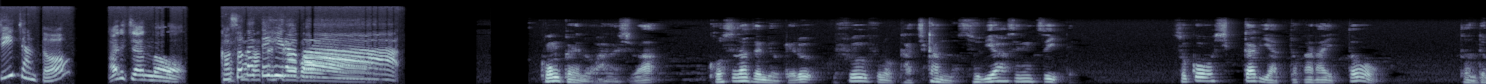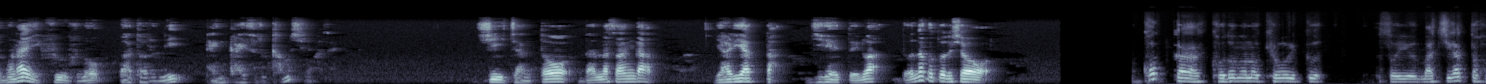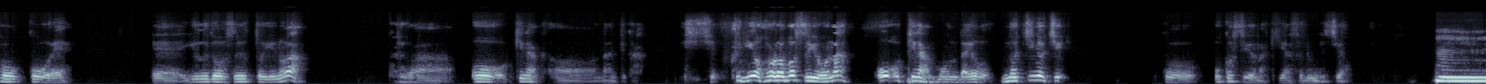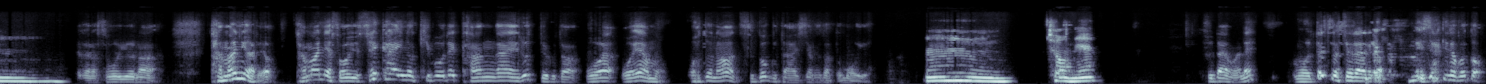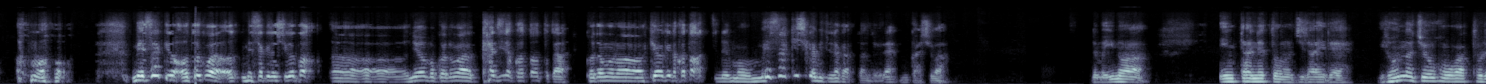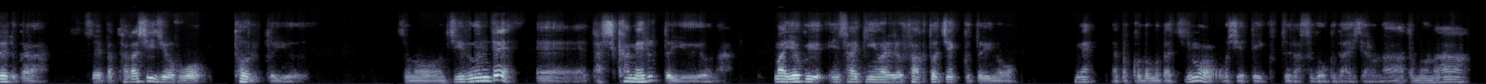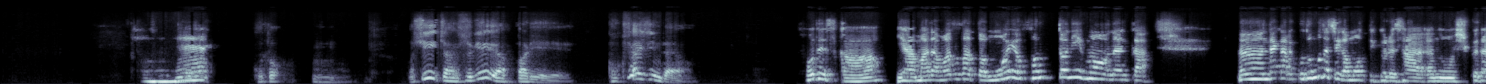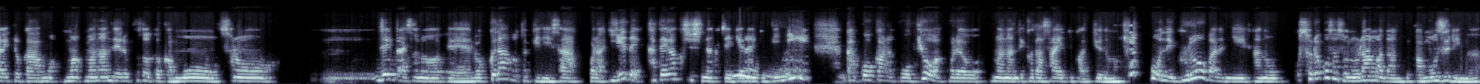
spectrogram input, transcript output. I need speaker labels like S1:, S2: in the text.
S1: しーちゃんと
S2: ありちゃんの
S1: 子育て広場。
S3: 今回のお話は、子育てにおける夫婦の価値観のすり合わせについて、そこをしっかりやっとかないと、とんでもない夫婦のバトルに展開するかもしれません。しーちゃんと旦那さんがやり合った事例というのはどんなことでしょ
S2: 国家が子供の教育、そういう間違った方向へ、えー誘導するというのは、これは大きな、なんていうか、し国を滅ぼすような大きな問題を後々こう起こすような気がするんですよ。
S4: うーん。
S2: だからそういうような、たまにはだよ、たまにはそういう世界の規模で考えるっていうことは、親親も大人はすごく大事なことだと思うよ。
S4: うーん。そうね。
S2: 普段はね、もう私の世代だから目先のこと、もう目先の男は目先の仕事、あ女房子供は家事のこととか、子供の教育のことって、もう目先しか見てなかったんだよね、昔は。でも今はインターネットの時代でいろんな情報が取れるから、そうやっぱ正しい情報を取るという、その自分で、えー確かめるというような、まあよく最近言われるファクトチェックというのをね、やっぱ子供たちにも教えていくっていうのはすごく大事だろうなと思うな。
S4: そうね。
S2: こと。うん。しーちゃんすげえやっぱり国際人だよ。
S4: そうですか？いや、まだまだだと思うよ。本当にもうなんか、うん、だから子供たちが持ってくるさ、あの、宿題とかも、ま、学んでいることとかも、その、うん前回その、えーロックダウンの時にさ、ほら、家で家庭学習しなくちゃいけない時に、学校からこう、今日はこれを学んでくださいとかっていうのも結構ね、グローバルに、あの、それこそそのラマダンとかモズリム、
